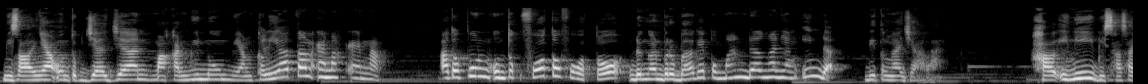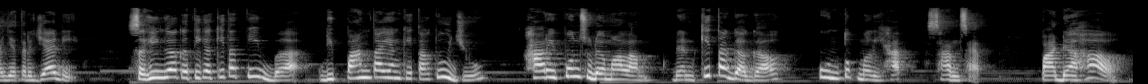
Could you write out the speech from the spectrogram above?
Misalnya untuk jajan, makan minum yang kelihatan enak-enak. Ataupun untuk foto-foto dengan berbagai pemandangan yang indah di tengah jalan. Hal ini bisa saja terjadi sehingga ketika kita tiba di pantai yang kita tuju, hari pun sudah malam dan kita gagal untuk melihat sunset. Padahal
